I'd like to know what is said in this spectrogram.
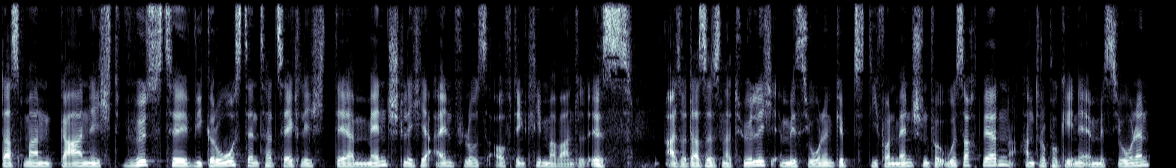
dass man gar nicht wüsste, wie groß denn tatsächlich der menschliche Einfluss auf den Klimawandel ist. Also, dass es natürlich Emissionen gibt, die von Menschen verursacht werden, anthropogene Emissionen,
